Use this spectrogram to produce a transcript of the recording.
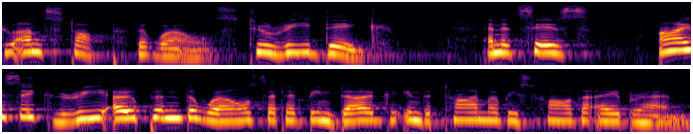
to unstop the wells, to redig. And it says, Isaac reopened the wells that had been dug in the time of his father Abraham,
